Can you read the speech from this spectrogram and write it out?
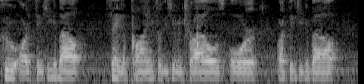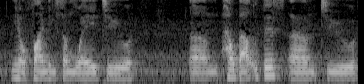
who are thinking about saying applying for the human trials or are thinking about you know finding some way to um, help out with this um, to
